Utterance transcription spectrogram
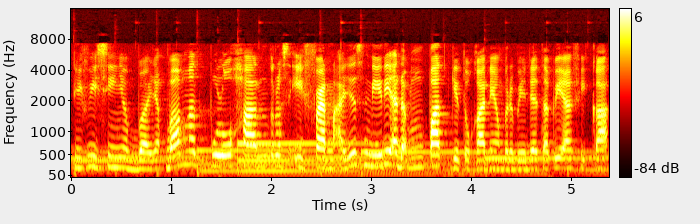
divisinya banyak banget puluhan terus event aja sendiri ada empat gitu kan yang berbeda. Tapi Afika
